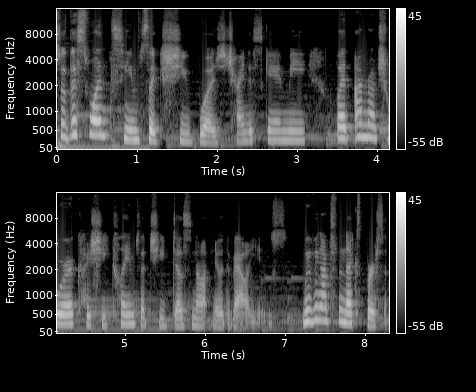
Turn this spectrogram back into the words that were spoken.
So this one seems like she was trying to scam me, but I'm not sure because she claims that she does not know the values. Moving on to the next person.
